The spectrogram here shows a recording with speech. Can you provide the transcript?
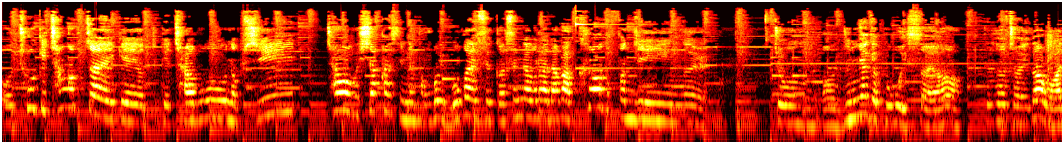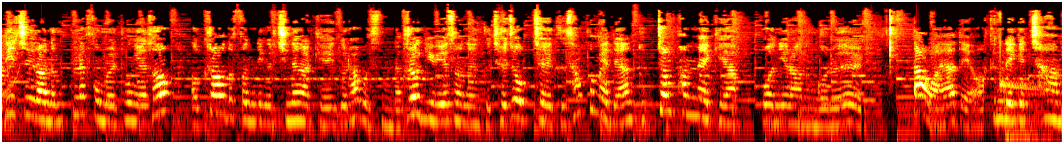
어, 초기 창업자에게 어떻게 자본 없이 창업을 시작할 수 있는 방법이 뭐가 있을까 생각을 하다가 크라우드 펀딩을 좀 어, 눈여겨보고 있어요. 그래서 저희가 와디즈라는 플랫폼을 통해서 어, 크라우드 펀딩을 진행할 계획을 하고 있습니다. 그러기 위해서는 그 제조업체 그 상품에 대한 독점 판매 계약권이라는 거를 따와야 돼요. 근데 이게 참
